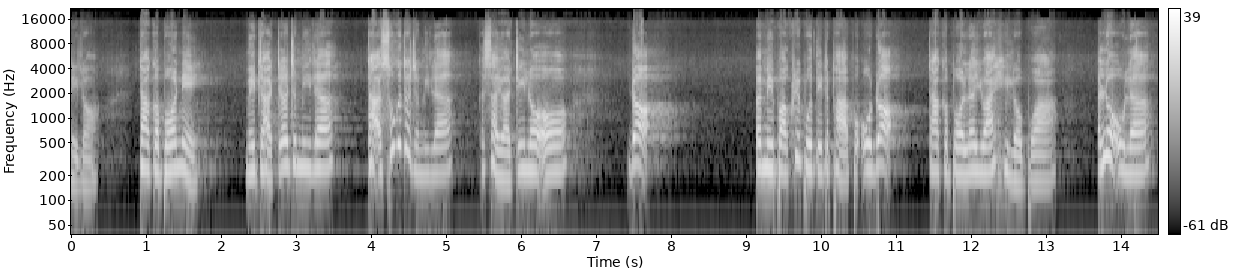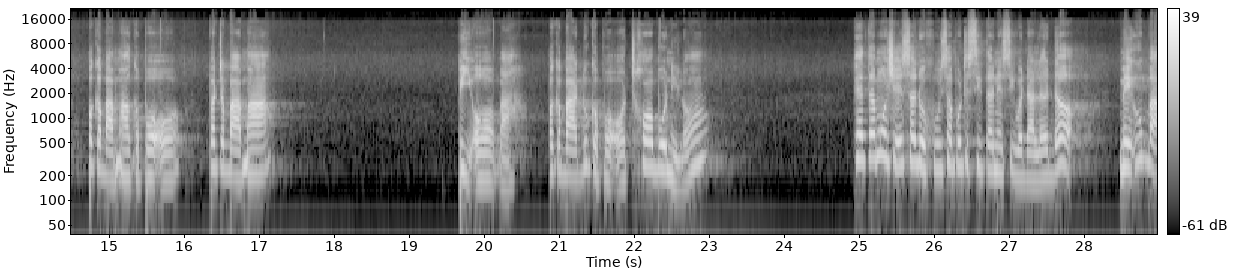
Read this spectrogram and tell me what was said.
နေလောတာကဘောနေမေတာတတမီလာဒါအဆုကတတမီလာကဆာရွာတေလောအောဒေါ် ပမေပခရိပိုတေတဖာပိုဒေါ်တာကဘောလရွာဟီလောဘွာအလောအိုလာပကဘာမာကဘောအောပတဘာမာပီအောဘာပကဘာဒုကဘောအောထောဘိုနီလောဖဲတမိုရှိဆဒုခုစပုတစီတနေစီဝဒါလဒမေဥပါ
